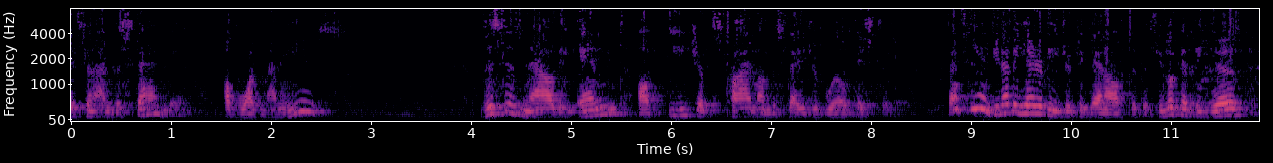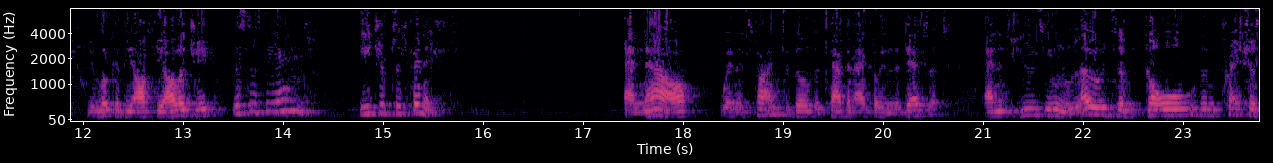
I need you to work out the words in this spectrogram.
it's an understanding of what money is. This is now the end of Egypt's time on the stage of world history. That's the end. You never hear of Egypt again after this. You look at the years, you look at the archaeology, this is the end. Egypt is finished. And now, when it's time to build the tabernacle in the desert, and it's using loads of gold and precious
